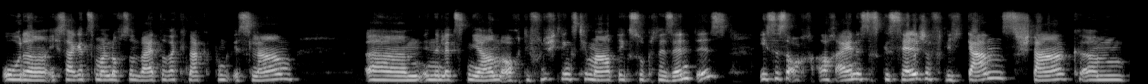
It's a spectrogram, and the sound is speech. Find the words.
oder ich sage jetzt mal noch so ein weiterer Knackpunkt Islam ähm, in den letzten Jahren auch die Flüchtlingsthematik so präsent ist, ist es auch, auch eines, das gesellschaftlich ganz stark ähm,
